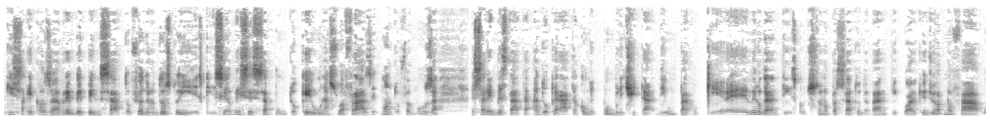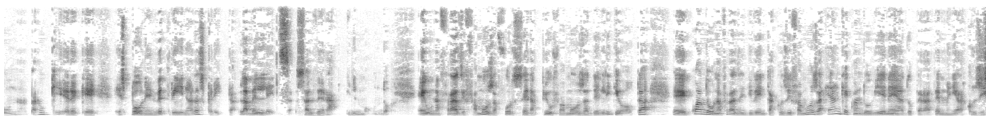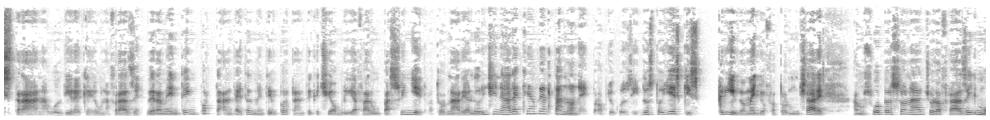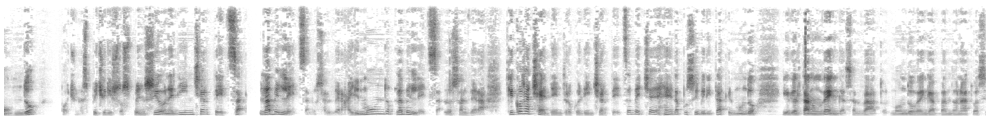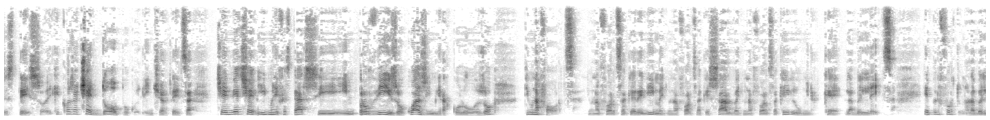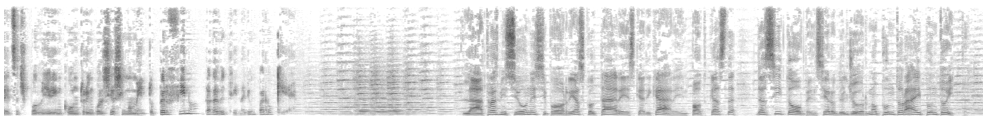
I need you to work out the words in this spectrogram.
Chissà che cosa avrebbe pensato Fyodor Dostoevsky se avesse saputo che una sua frase molto famosa sarebbe stata adoperata come pubblicità di un parrucchiere. E ve lo garantisco, ci sono passato davanti qualche giorno fa un parrucchiere che espone in vetrina la scritta La bellezza salverà il mondo. È una frase famosa, forse la più famosa dell'idiota. Eh, quando una frase diventa così famosa e anche quando viene adoperata in maniera così strana, strana, vuol dire che è una frase veramente importante, è talmente importante che ci obbliga a fare un passo indietro, a tornare all'originale che in realtà non è proprio così. Dostoevsky scrive, o meglio fa pronunciare a un suo personaggio la frase il mondo, poi c'è una specie di sospensione di incertezza la bellezza lo salverà, il mondo, la bellezza lo salverà. Che cosa c'è dentro quell'incertezza? Beh, c'è la possibilità che il mondo in realtà non venga salvato, il mondo venga abbandonato a se stesso. E che cosa c'è dopo quell'incertezza? C'è invece il manifestarsi improvviso, quasi miracoloso, di una forza, di una forza che redime, di una forza che salva, di una forza che illumina, che è la bellezza. E per fortuna la bellezza ci può venire incontro in qualsiasi momento, perfino dalla vetrina di un parrucchiere. La trasmissione si può riascoltare e scaricare in podcast dal sito pensierodelgiorno.rai.it.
